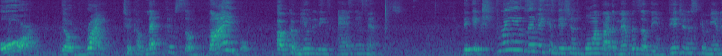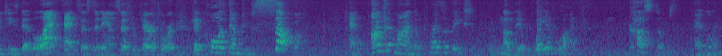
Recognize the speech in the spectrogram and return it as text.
or the right to collective survival of communities and their members. The extreme living conditions borne by the members of the indigenous communities that lack access to their ancestral territory can cause them to suffer and undermine the preservation of their way of life, customs, and language.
